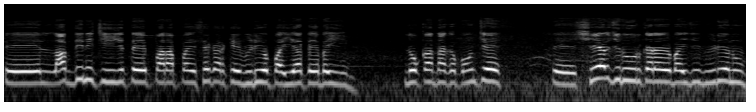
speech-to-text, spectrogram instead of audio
ਤੇ ਲੱਭਦੀ ਨਹੀਂ ਚੀਜ਼ ਤੇ, ਪਰ ਆਪਾਂ ਇਸੇ ਕਰਕੇ ਵੀਡੀਓ ਪਾਈ ਆ ਤੇ ਬਈ ਲੋਕਾਂ ਤੱਕ ਪਹੁੰਚੇ। ਤੇ ਸ਼ੇਅਰ ਜ਼ਰੂਰ ਕਰਿਓ ਬਾਈ ਜੀ ਵੀਡੀਓ ਨੂੰ।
